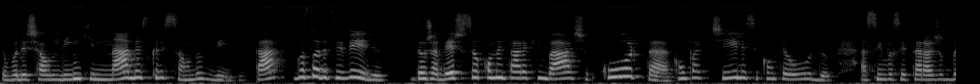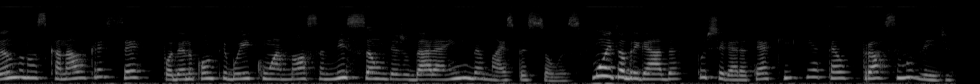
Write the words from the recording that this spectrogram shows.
Eu vou deixar o link na descrição do vídeo, tá? Gostou desse vídeo? Então já deixa o seu comentário aqui embaixo, curta, compartilhe esse conteúdo. Assim você estará ajudando o nosso canal a crescer, podendo contribuir com a nossa missão de ajudar ainda mais pessoas. Muito obrigada por chegar até aqui e até o próximo vídeo.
